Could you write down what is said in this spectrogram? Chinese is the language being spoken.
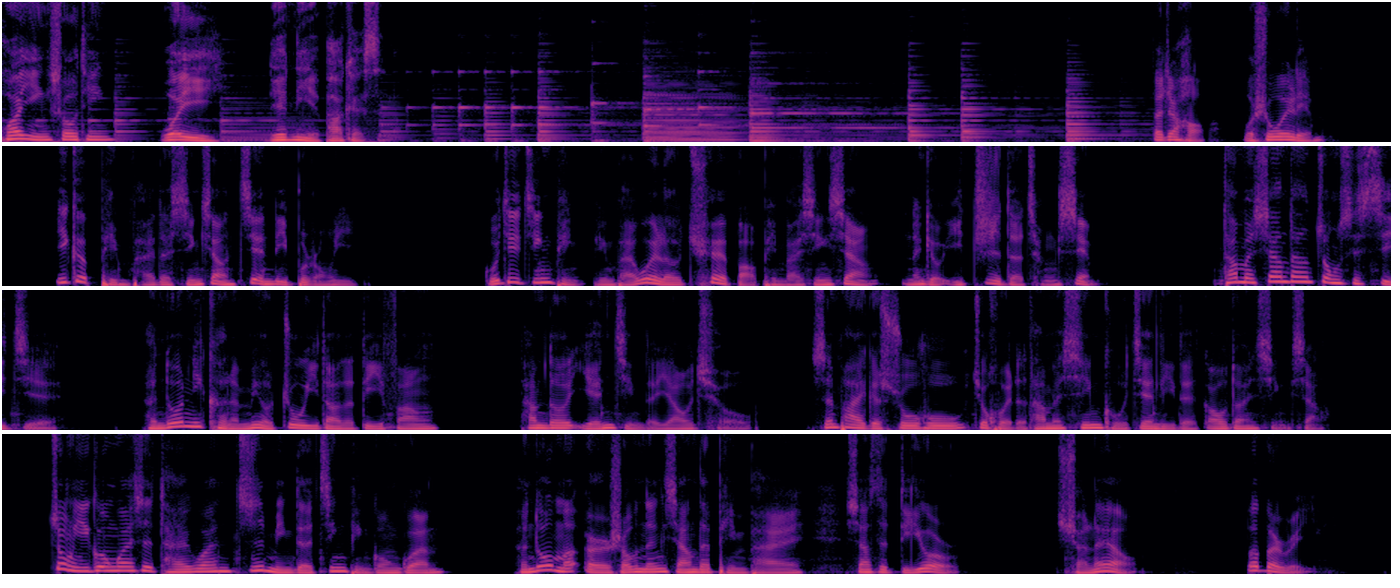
欢迎收听，喂，连你也 Pockets。大家好，我是威廉。一个品牌的形象建立不容易，国际精品品牌为了确保品牌形象能有一致的呈现，他们相当重视细节，很多你可能没有注意到的地方，他们都严谨的要求，生怕一个疏忽就毁了他们辛苦建立的高端形象。众仪公关是台湾知名的精品公关，很多我们耳熟能详的品牌，像是 Dior、Chanel、Burberry、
